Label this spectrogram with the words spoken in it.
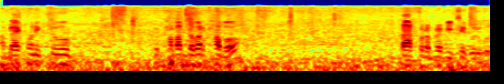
আমরা এখন একটু খাবার দাবার খাব। তারপর আমরা বিচে ঘুরবো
